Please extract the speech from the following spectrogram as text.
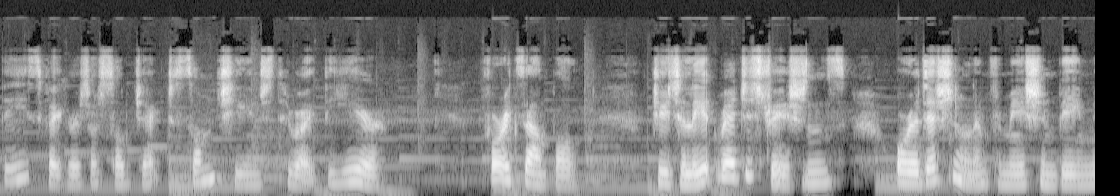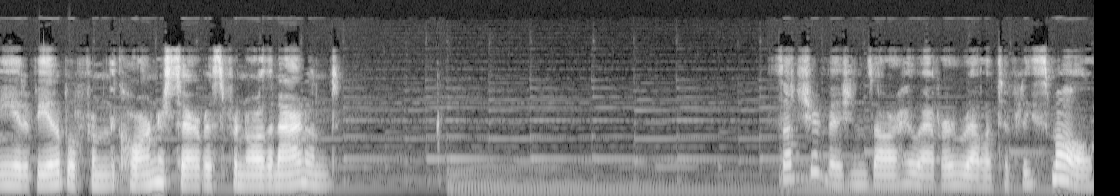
These figures are subject to some change throughout the year. For example, due to late registrations or additional information being made available from the Coroner Service for Northern Ireland, Such revisions are, however, relatively small,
